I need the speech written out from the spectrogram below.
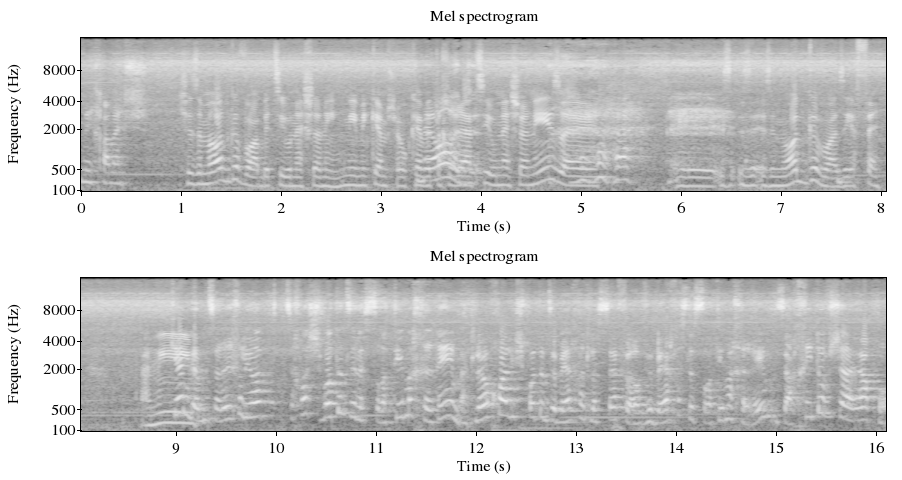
מחמש. שזה מאוד גבוה בציוני שני. מי מכם שעוקבת מאוד. אחרי הציוני שני, זה, אה, זה, זה, זה מאוד גבוה, זה יפה. אני... כן, גם צריך להיות, צריך להשוות את זה לסרטים אחרים. את לא יכולה לשפוט את זה ביחס לספר, וביחס לסרטים אחרים, זה הכי טוב שהיה פה.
